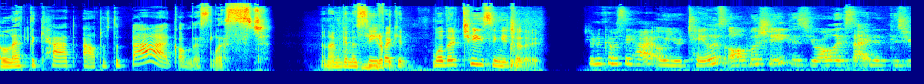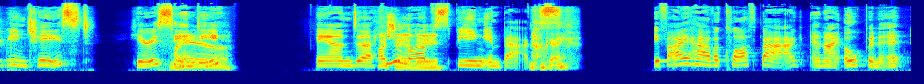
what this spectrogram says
let the cat out of the bag on this list, and I'm gonna see if I can. Well, they're chasing each other. Do you want to come say hi? Oh, your tail is all bushy because you're all excited because you're being chased. Here is Sandy, Meow. and uh, Hi, he Sandy. loves being in bags. Okay. If I have a cloth bag and I open it,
